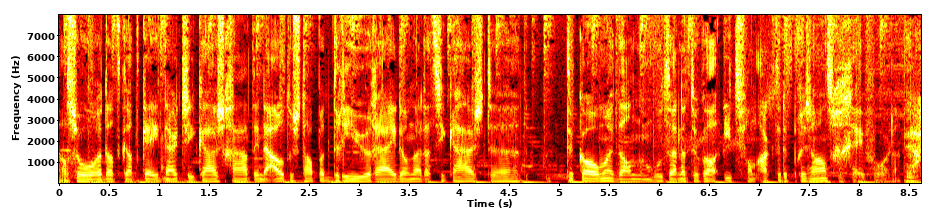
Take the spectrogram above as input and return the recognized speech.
als ze horen dat, dat Kate naar het ziekenhuis gaat... in de auto stappen, drie uur rijden om naar dat ziekenhuis te, te komen... dan moet daar natuurlijk wel iets van acte de présence gegeven worden. Ja,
